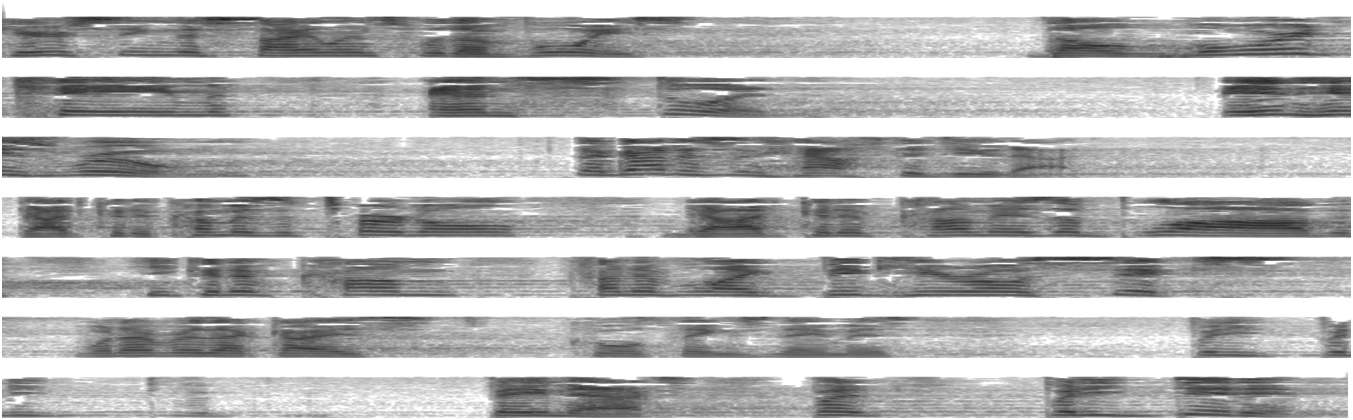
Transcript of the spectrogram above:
piercing the silence with a voice. The Lord came and stood in his room. Now God doesn't have to do that. God could have come as a turtle. God could have come as a blob. He could have come kind of like Big Hero 6, whatever that guy's cool thing's name is. But he, but he, Baymax. But, but he didn't.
